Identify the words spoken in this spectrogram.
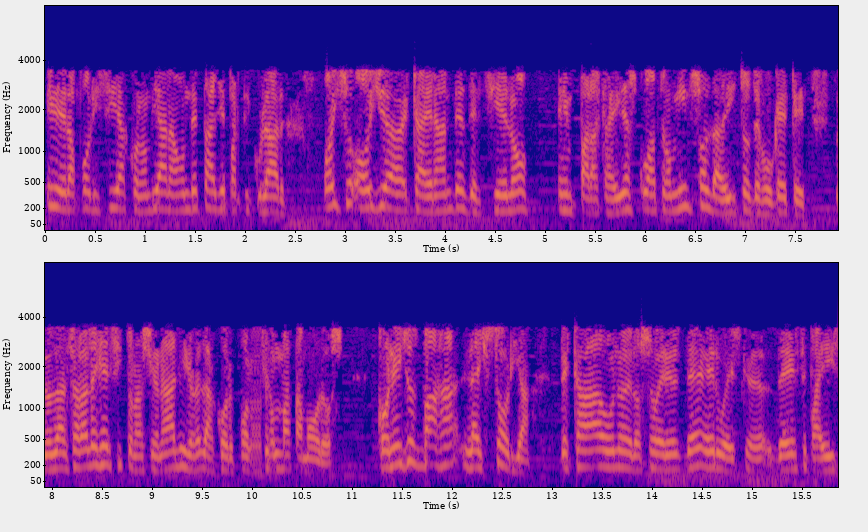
y de la Policía Colombiana. Un detalle particular, hoy, hoy uh, caerán desde el cielo en paracaídas cuatro mil soldaditos de juguete. Los lanzará el Ejército Nacional y la Corporación Matamoros. Con ellos baja la historia de cada uno de los héroes de, este país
